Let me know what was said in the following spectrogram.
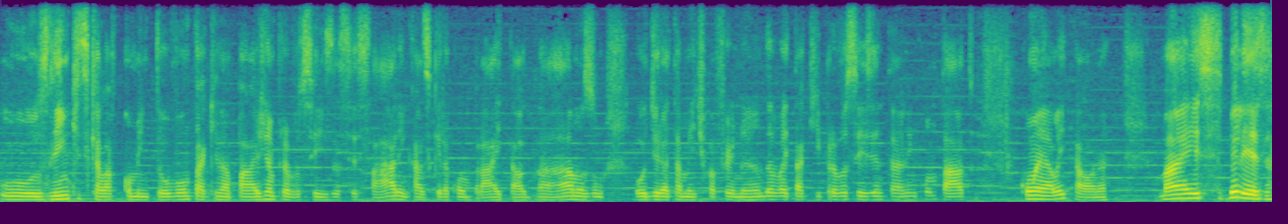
Os links que ela comentou vão estar tá aqui na página para vocês acessarem, caso queira comprar e tal, na Amazon ou diretamente com a Fernanda, vai estar tá aqui para vocês entrarem em contato com ela e tal, né? Mas beleza.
